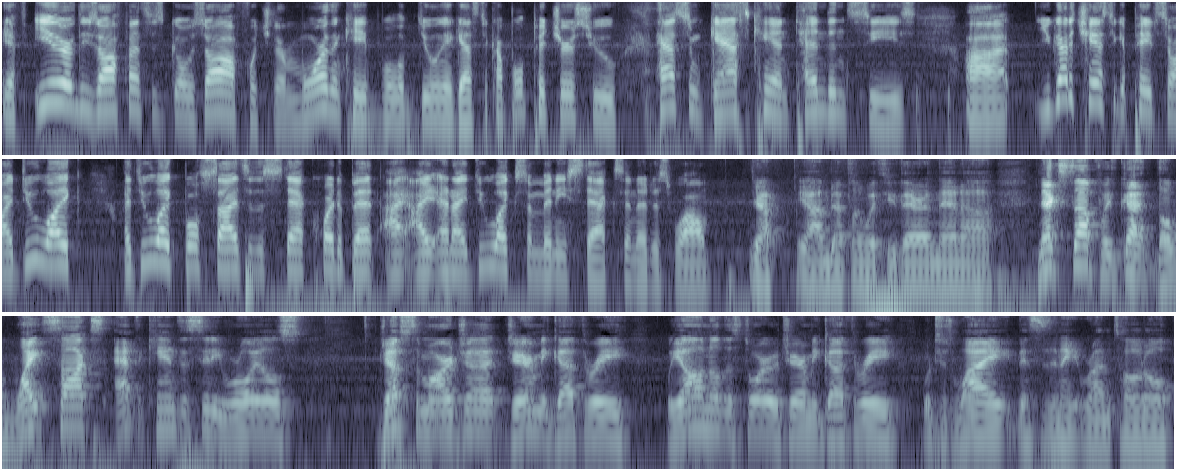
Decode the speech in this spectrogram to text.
if either of these offenses goes off, which they're more than capable of doing against a couple of pitchers who has some gas can tendencies, uh, you got a chance to get paid. So I do like I do like both sides of the stack quite a bit. I, I and I do like some mini stacks in it as well. Yeah, yeah, I'm definitely with you there. And then uh, next up, we've got the White Sox at the Kansas City Royals. Jeff Samardzija, Jeremy Guthrie. We all know the story with Jeremy Guthrie, which is why this is an eight-run total.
